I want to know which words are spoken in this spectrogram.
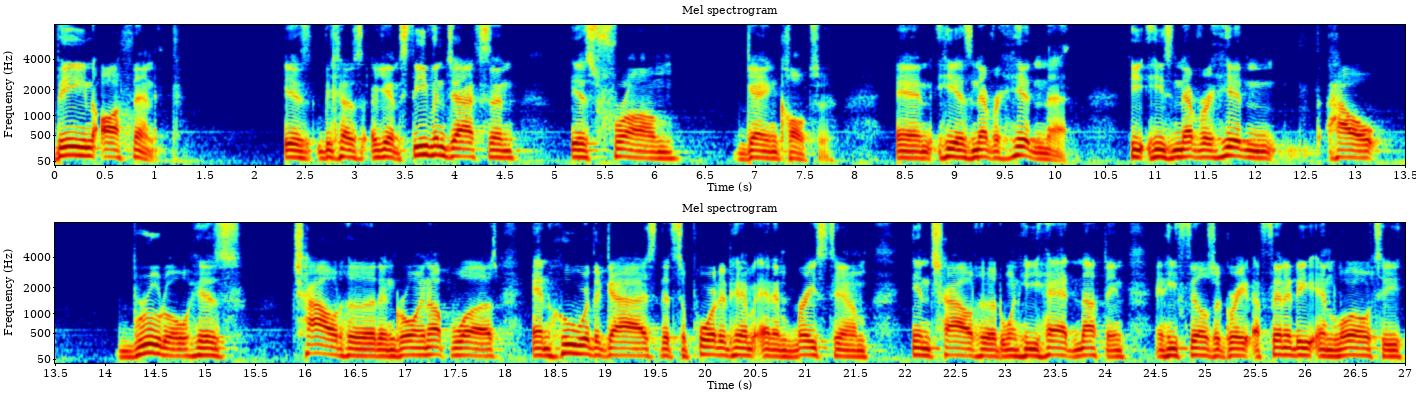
being authentic is because again, Stephen Jackson is from gang culture, and he has never hidden that. He he's never hidden how brutal his childhood and growing up was, and who were the guys that supported him and embraced him in childhood when he had nothing, and he feels a great affinity and loyalty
